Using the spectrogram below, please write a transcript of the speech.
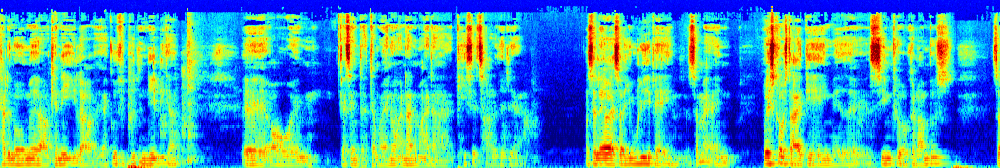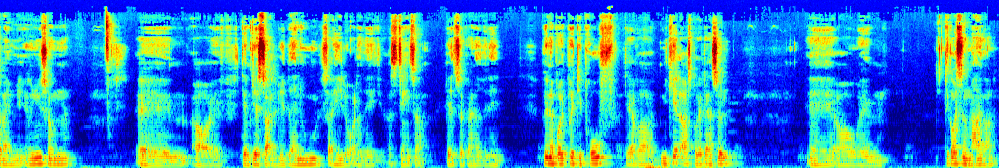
kardemomme og kanel og ja, gud forbyde nellika. Øh, og øh, jeg tænkte, at der må være nogen andre end mig, der er pisse træt af det der. Og så laver jeg så Juli IPA, som er en West Coast IPA med øh, Simcoe og Columbus, som er min yndlingshumle. Øh, og øh, den bliver solgt i løbet af en uge, så er hele lortet væk. Og så tænkte jeg så, bliver så gøre noget ved det. Begynder at brygge på Diproof, der hvor Michael også brygger deres øl. Øh, og øh, det går sådan meget godt.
